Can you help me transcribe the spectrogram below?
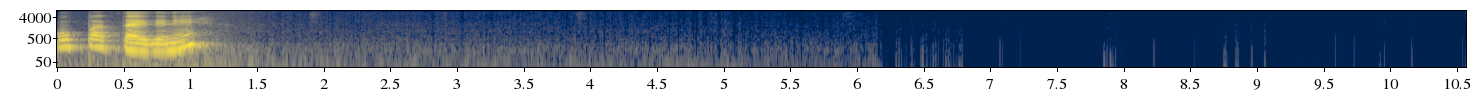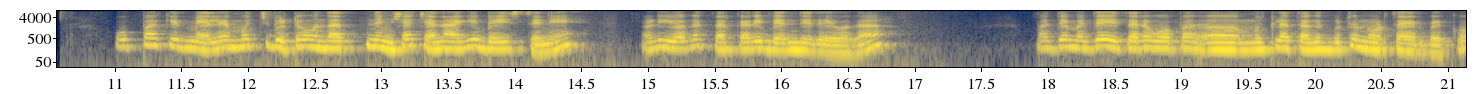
ಉಪ್ಪು ಹಾಕ್ತಾ ಇದ್ದೀನಿ. ಉಪ್ಪು ಹಾಕಿದ ಮೇಲೆ ಮುಚ್ಚಿಬಿಟ್ಟು ಒಂದು ಹತ್ತು ನಿಮಿಷ ಚೆನ್ನಾಗಿ ಬೇಯಿಸ್ತೀನಿ. ನೋಡಿ, ಇವಾಗ ತರಕಾರಿ ಬೆಂದಿದೆ ಇವಾಗ. ಮಧ್ಯೆ ಮಧ್ಯೆ ಈ ಥರ ಓಪನ್ ಮುಚ್ಚಳ ತೆಗೆದ್ಬಿಟ್ಟು ನೋಡ್ತಾ ಇರಬೇಕು.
